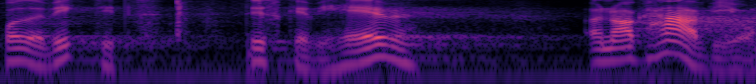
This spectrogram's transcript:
Brød er vigtigt. Det skal vi have. Og nok har vi jo,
